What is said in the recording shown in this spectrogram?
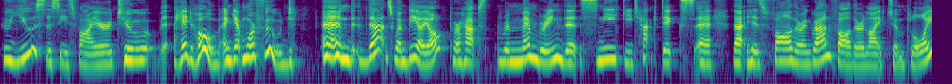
who use the ceasefire to head home and get more food. And that's when Birger, perhaps remembering the sneaky tactics uh, that his father and grandfather liked to employ,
